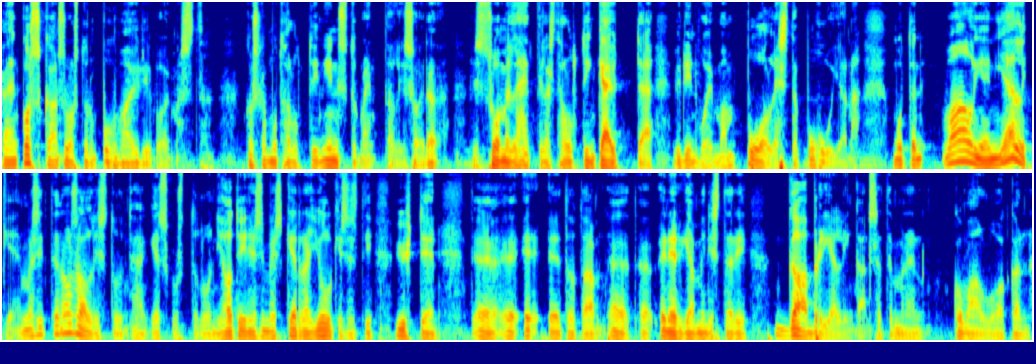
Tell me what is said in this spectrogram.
mä en koskaan suostunut puhumaan ydinvoimasta, koska mut haluttiin instrumentalisoida. Siis Suomen lähettilästä haluttiin käyttää ydinvoiman puolesta puhujana. Mutta vaalien jälkeen mä sitten osallistuin tähän keskusteluun ja otin esimerkiksi kerran julkisesti yhteen ää, ää, ää, tota, energiaministeri Gabrielin kanssa tämmöinen kovan luokan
